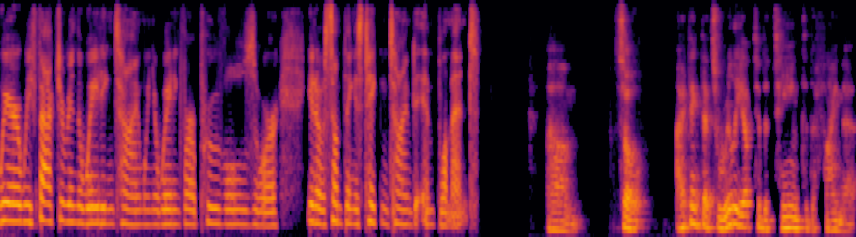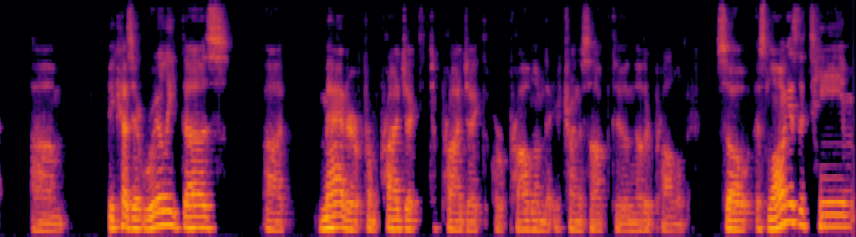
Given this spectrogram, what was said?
where we factor in the waiting time when you're waiting for approvals or you know something is taking time to implement? Um, so i think that's really up to the team to define that um, because it really does uh, matter from project to project or problem that you're trying to solve to another problem so as long as the team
